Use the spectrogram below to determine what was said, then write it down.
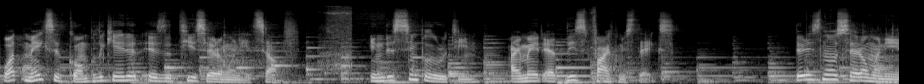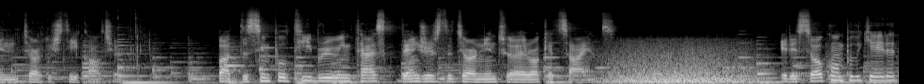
What makes it complicated is the tea ceremony itself. In this simple routine, I made at least 5 mistakes. There is no ceremony in Turkish tea culture, but the simple tea brewing task dangerous to turn into a rocket science. It is so complicated,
